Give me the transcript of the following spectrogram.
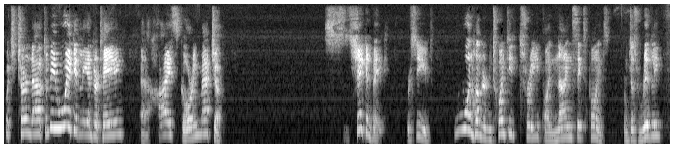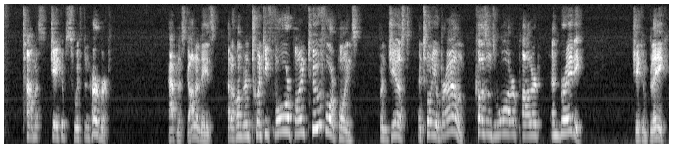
which turned out to be wickedly entertaining and a high scoring matchup. Shake and Bake received 123.96 points from just Ridley, Thomas, Jacob, Swift, and Herbert. Hapless Galladay had 124.24 points from just Antonio Brown, Cousins, Waller, Pollard, and Brady. And Blake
